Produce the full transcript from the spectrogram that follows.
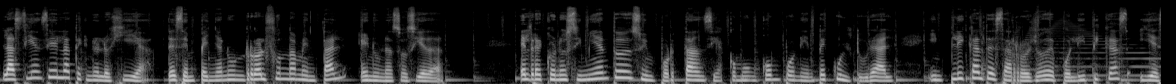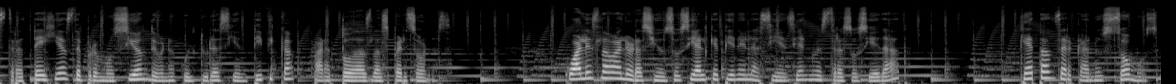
La ciencia y la tecnología desempeñan un rol fundamental en una sociedad. El reconocimiento de su importancia como un componente cultural implica el desarrollo de políticas y estrategias de promoción de una cultura científica para todas las personas. ¿Cuál es la valoración social que tiene la ciencia en nuestra sociedad? ¿Qué tan cercanos somos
